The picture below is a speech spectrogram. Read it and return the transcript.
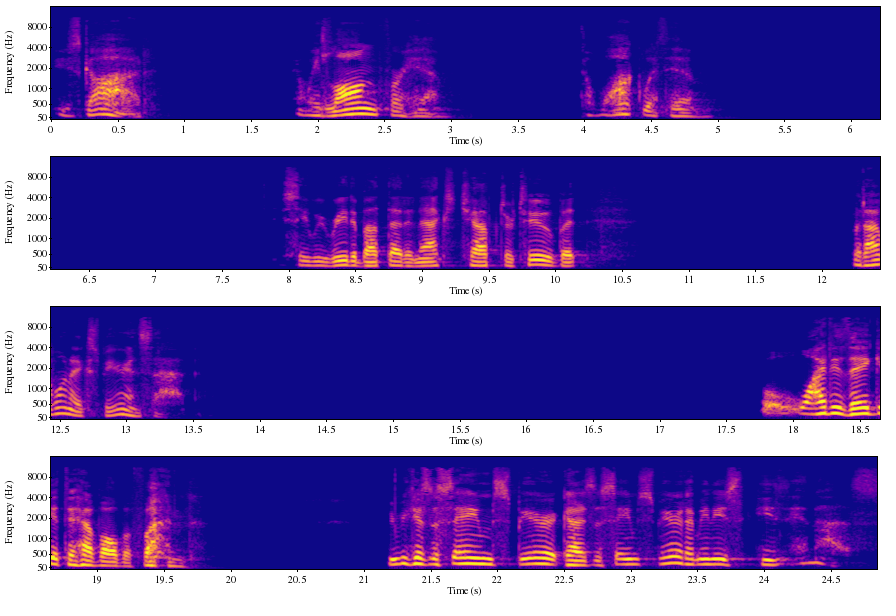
He's God. And we long for Him, to walk with Him. You see, we read about that in Acts chapter 2, but, but I want to experience that. why do they get to have all the fun? Because the same Spirit, guys, the same Spirit, I mean, He's, he's in us.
